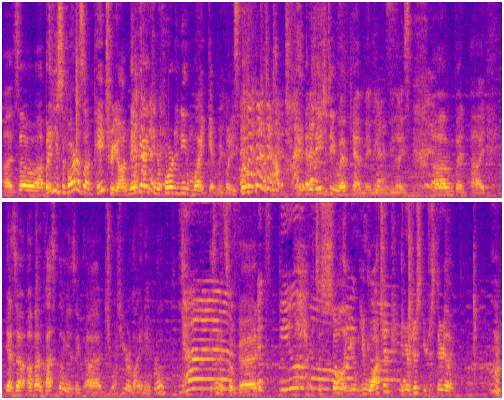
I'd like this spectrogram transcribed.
Uh, so, uh, but if you support us on Patreon, maybe I can afford a new mic, everybody. So, and an HD webcam maybe Yes. would be nice. Um, but uh, yeah, so about classical music. Uh, did you watch Your Lie in April? yes. Isn't it so good? It's beautiful. It's just so Oh like my you you watch it and you're just you're just there. You're like, mm,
